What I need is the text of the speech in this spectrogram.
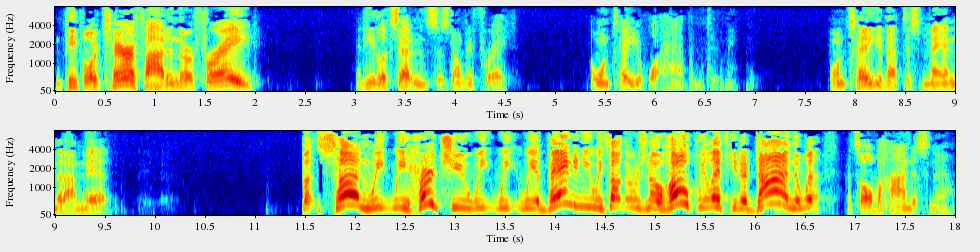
And people are terrified and they're afraid. And he looks at him and says, don't be afraid. I want to tell you what happened to me. I want to tell you about this man that I met. But son, we, we hurt you. We, we, we abandoned you. We thought there was no hope. We left you to die in the. That's all behind us now.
